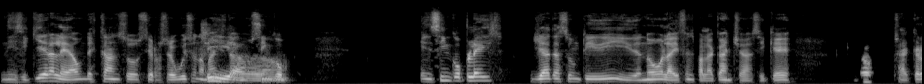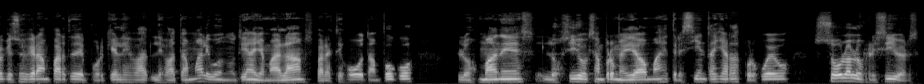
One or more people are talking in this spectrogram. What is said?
ni siquiera le da un descanso. Si Russell Wilson nada cinco, en cinco plays ya te hace un TD y de nuevo la defense para la cancha. Así que, o sea, creo que eso es gran parte de por qué les va, les va tan mal. Y bueno, no tienen a llamar Lamps para este juego tampoco. Los manes, los Seahawks han promediado más de 300 yardas por juego solo a los receivers.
